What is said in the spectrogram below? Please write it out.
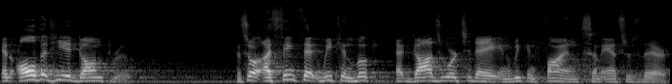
and all that he had gone through. And so I think that we can look at God's word today and we can find some answers there.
